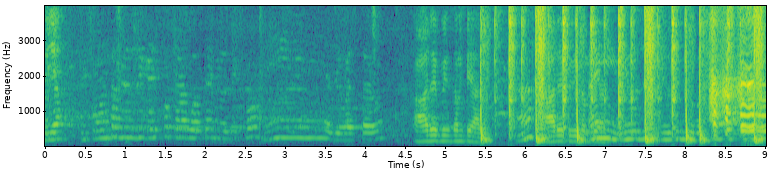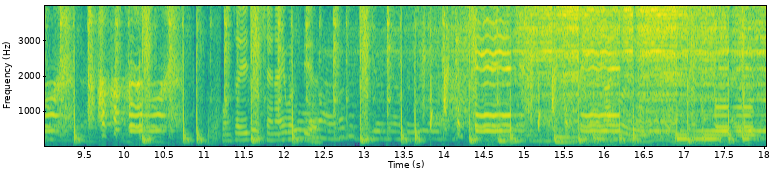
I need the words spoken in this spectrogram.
लिया कौन सा म्यूज़िक है? इसको क्या बोलते हैं म्यूज़िक को? नहीं ये जो बजता है वो। आरे प्रीतम प्यार। हाँ? आरे प्रीतम प्यार प्यारे। नहीं म्यूज़िक म्यूज़िक जो बजता। कौन सा ये जो शहनाई बजती है? वो वाला है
